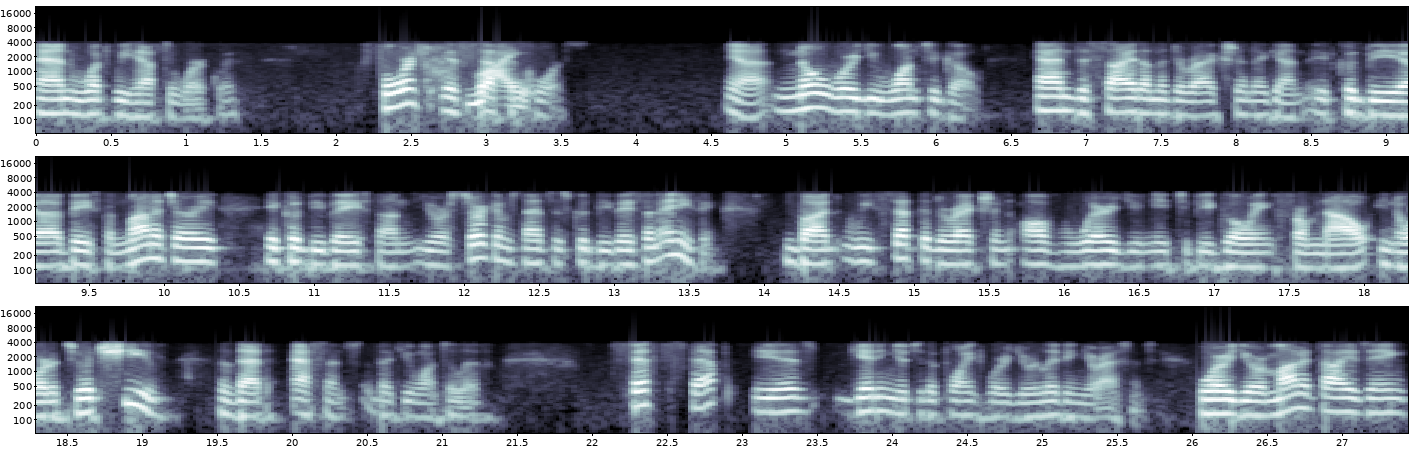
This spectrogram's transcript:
and what we have to work with. Fourth is set right. the course. Yeah, know where you want to go and decide on the direction. Again, it could be uh, based on monetary, it could be based on your circumstances, could be based on anything. But we set the direction of where you need to be going from now in order to achieve that essence that you want to live. Fifth step is getting you to the point where you're living your essence, where you're monetizing,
